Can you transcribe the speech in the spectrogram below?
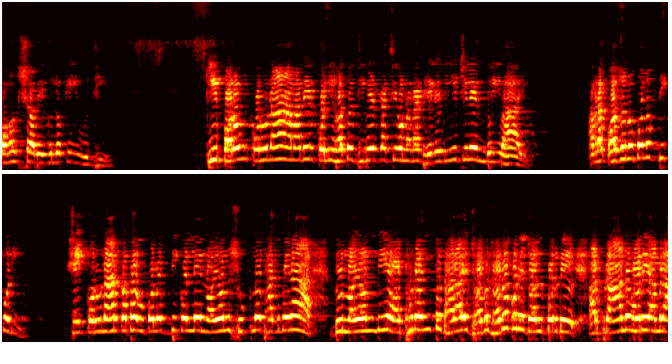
মহোৎসব, এগুলোকেই বুঝি। কি পরম করুণা আমাদের কলিহত জীবের কাছে ওনারা ঢেলে দিয়েছিলেন দুই ভাই। আমরা কজন উপলব্ধি করি? সেই করুণার কথা উপলব্ধি করলে নয়ন শুকনো থাকবে না। দু নয়ন দিয়ে অফুরন্ত ধারায় ঝড়ো করে জল পড়বে, আর প্রাণ ভরে আমরা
